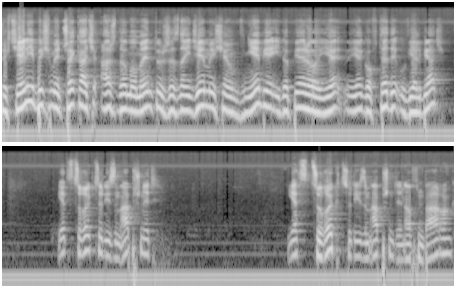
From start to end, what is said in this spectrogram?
Czy chcielibyśmy czekać aż do momentu, że znajdziemy się w niebie i dopiero je, Jego wtedy uwielbiać? Jetzt zurück zu diesem Abschnitt. Jetzt zurück zu diesem Abschnitt in Offenbarung.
